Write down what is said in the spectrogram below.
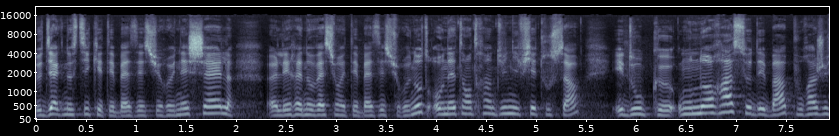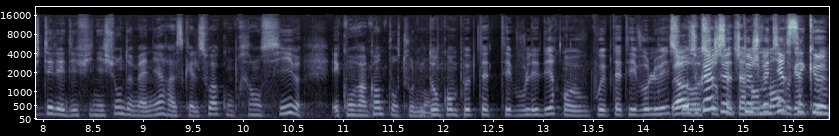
Le diagnostic était basé sur une échelle, euh, les rénovations étaient basées sur une autre. On est en train d'unifier tout ça. Et donc, euh, on aura ce débat pour ajuster les définitions de manière à ce qu'elles soient compréhensives et convaincantes pour tout le monde. Donc, on peut peut-être, vous voulez dire vous pouvez peut-être évoluer sur, En tout cas, ce que je veux dire, c'est que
